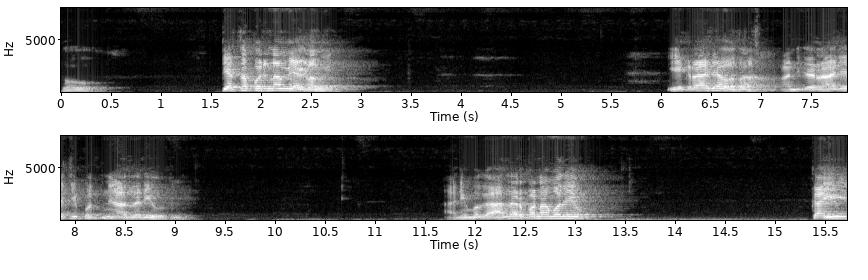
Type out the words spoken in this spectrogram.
हो त्याचा परिणाम वेगळा होईल. एक राजा होता आणि त्या राजाची पत्नी आजारी होती. आणि मग आजारपणामध्ये काही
